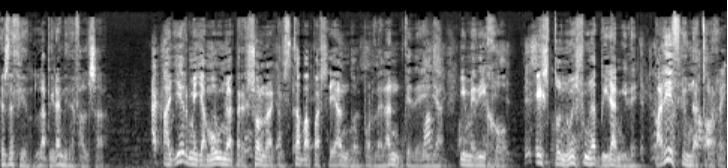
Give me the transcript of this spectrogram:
es decir, la pirámide falsa. Ayer me llamó una persona que estaba paseando por delante de ella y me dijo, esto no es una pirámide, parece una torre.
